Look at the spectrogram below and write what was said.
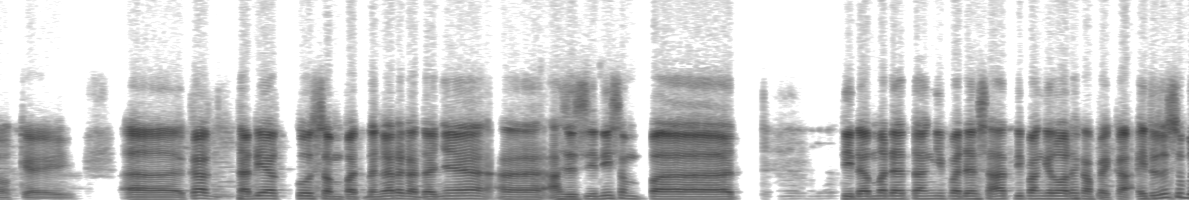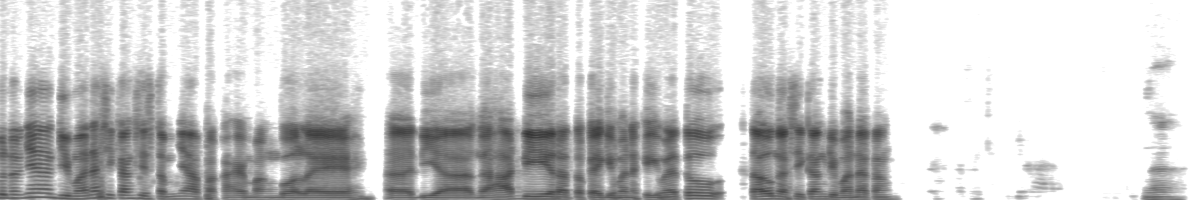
Oke, okay. uh, eh, Kang, tadi aku sempat dengar katanya uh, Aziz ini sempat tidak mendatangi pada saat dipanggil oleh KPK. Itu tuh sebenarnya gimana sih Kang sistemnya? Apakah emang boleh uh, dia nggak hadir atau kayak gimana kayak gimana tuh tahu nggak sih Kang gimana Kang? Nah,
